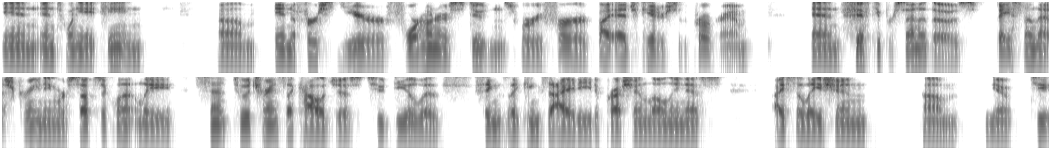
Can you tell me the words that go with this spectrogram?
in in 2018, um, in the first year, 400 students were referred by educators to the program, and 50% of those, based on that screening, were subsequently sent to a trained psychologist to deal with things like anxiety, depression, loneliness, isolation. Um, you know, to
